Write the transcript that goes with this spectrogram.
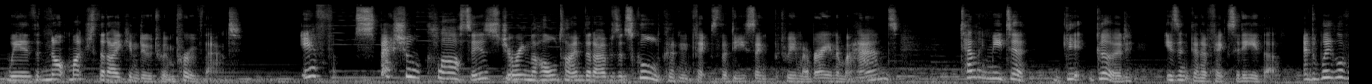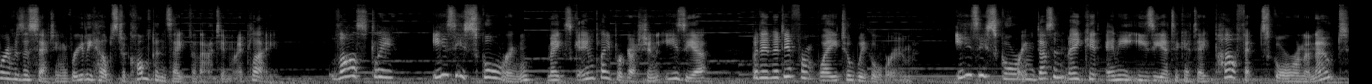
with not much that I can do to improve that. If special classes during the whole time that I was at school couldn't fix the desync between my brain and my hands, telling me to get good isn't going to fix it either, and wiggle room as a setting really helps to compensate for that in my play. Lastly, easy scoring makes gameplay progression easier, but in a different way to wiggle room. Easy scoring doesn't make it any easier to get a perfect score on a note,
